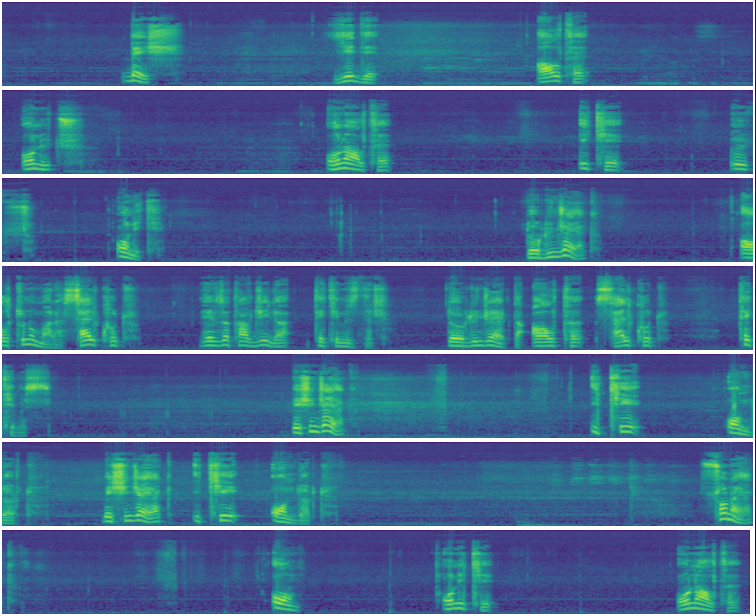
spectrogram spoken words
5 7 6 13 16 2 3 12 Dördüncü ayak 6 numara Selkut Nevzat Avcı ile tekimizdir. Dördüncü ayakta 6 Selkut tekimiz. Beşinci ayak. 2 14 Beşinci ayak 2 14 Son ayak 10 12 16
